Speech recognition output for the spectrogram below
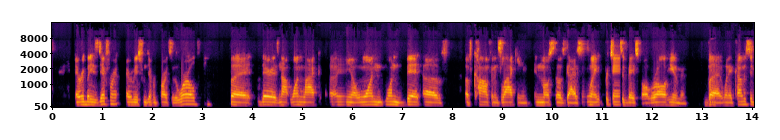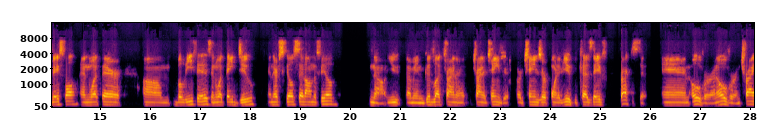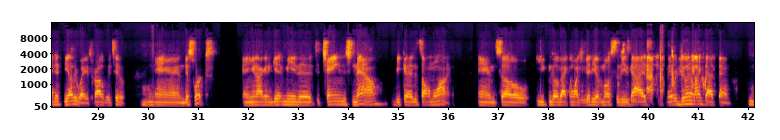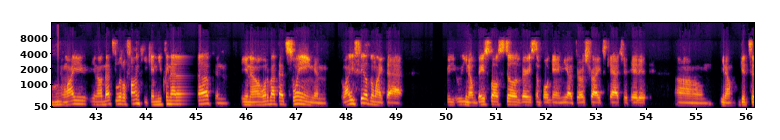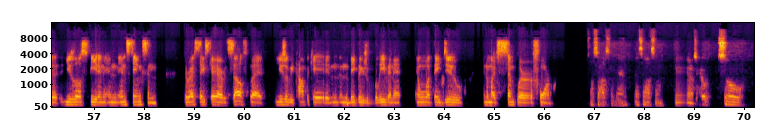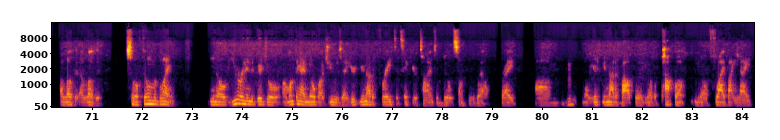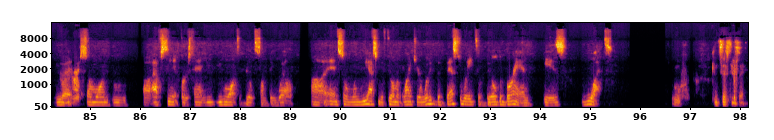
everybody's different. Everybody's from different parts of the world but there is not one lack, uh, you know, one one bit of of confidence lacking in most of those guys when it pertains to baseball. We're all human, but yeah. when it comes to baseball and what their um, belief is and what they do and their skill set on the field, no, you. I mean, good luck trying to trying to change it or change their point of view because they've practiced it and over and over and tried it the other ways probably too, mm-hmm. and this works and you're not going to get me to, to change now because it's all on the line. And so you can go back and watch a video of most of these guys. They were doing it like that then. Mm-hmm. And why you, you know, that's a little funky. Can you clean that up? And, you know, what about that swing? And why are you fielding like that? You know, baseball is still a very simple game. You got to throw strikes, catch it, hit it. Um, you know, get to use a little speed and, and instincts, and the rest takes care of itself. But usually be complicated, and, and the big leaguers believe in it and what they do in a much simpler form. That's awesome, man. That's awesome. Yeah. So, so I love it. I love it. So fill in the blank. you know, you're an individual. Uh, one thing I know about you is that you're you're not afraid to take your time to build something well, right? Um, mm-hmm. You know, you're, you're not about the you know the pop up, you know, fly by night. You, right. are someone who uh, I've seen it firsthand. You you want to build something well, uh, and so when we ask you to fill in the blank here, what is the best way to build a brand is what? Ooh, consistency.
